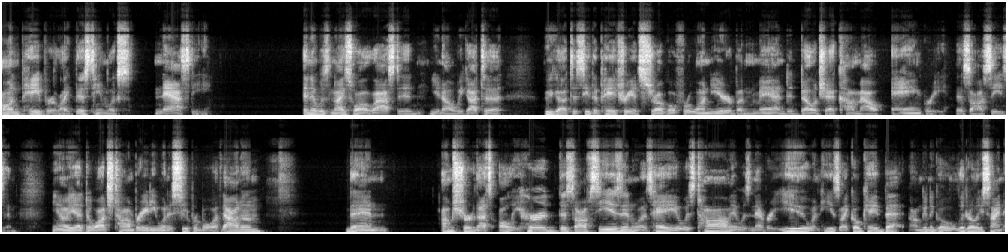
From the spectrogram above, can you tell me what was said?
on paper, like this team looks nasty. And it was nice while it lasted. You know, we got to we got to see the Patriots struggle for one year, but man, did Belichick come out angry this offseason. You know, he had to watch Tom Brady win a Super Bowl without him. Then I'm sure that's all he heard this offseason was, hey, it was Tom, it was never you. And he's like, okay, bet. I'm going to go literally sign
